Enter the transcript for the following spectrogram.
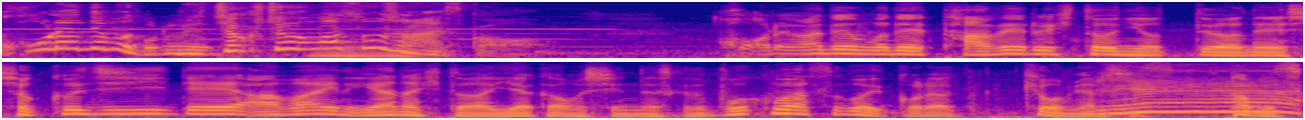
これでもめちゃくちゃうまそうじゃないですかこれはでもね食べる人によってはね食事で甘いの嫌な人は嫌かもしれないですけど僕はすごいこれは興味あるし、ねえ。多分好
